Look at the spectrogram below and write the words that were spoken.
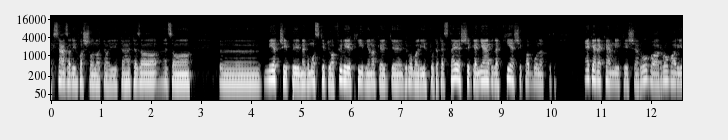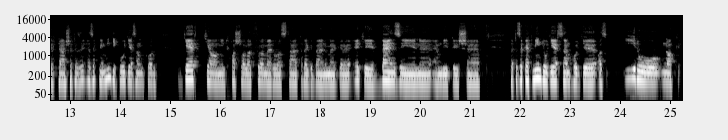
századi hasonlatai, tehát ez a, ez a mércsépő, meg a moszkítő a fülét hívjanak egy, egy rovarírtó, tehát ez teljességgel nyelvileg kiesik abból, tehát egerek említése, rovar, rovarírtás, hát ezeknél mindig úgy érzem, amikor gyertya, mint hasonlat fölmerül a Star Trekben, meg egyéb benzin említése, tehát ezeket mind úgy érzem, hogy az írónak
